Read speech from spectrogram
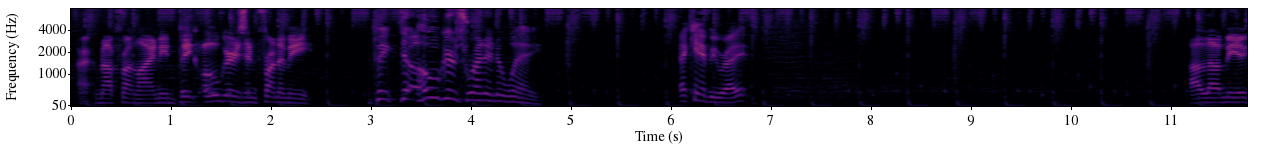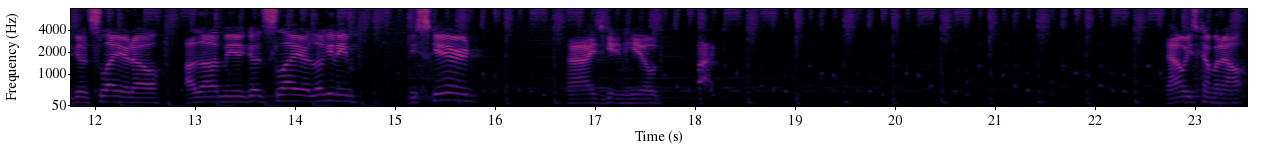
All right, I'm not front line. I need big ogres in front of me. The big the ogre's running away. That can't be right. I love me a good slayer though. I love me a good slayer. Look at him. He's scared. Ah, he's getting healed. Fuck. Now he's coming out.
